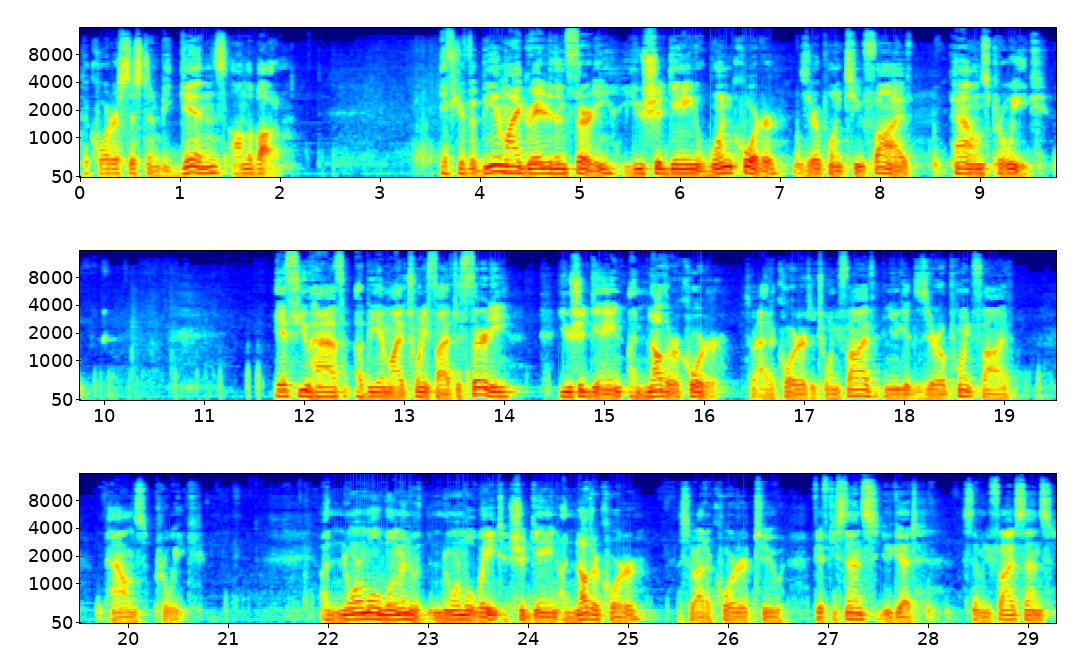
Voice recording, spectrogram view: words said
The quarter system begins on the bottom. If you have a BMI greater than 30, you should gain one quarter, 0.25 pounds per week. If you have a BMI of 25 to 30, you should gain another quarter. So add a quarter to 25 and you get 0.5 pounds per week. A normal woman with normal weight should gain another quarter. So add a quarter to 50 cents, you get 75 cents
